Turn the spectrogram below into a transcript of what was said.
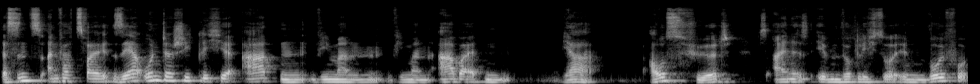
Das sind einfach zwei sehr unterschiedliche Arten, wie man, wie man Arbeiten, ja, ausführt. Das eine ist eben wirklich so in Wohlfühl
